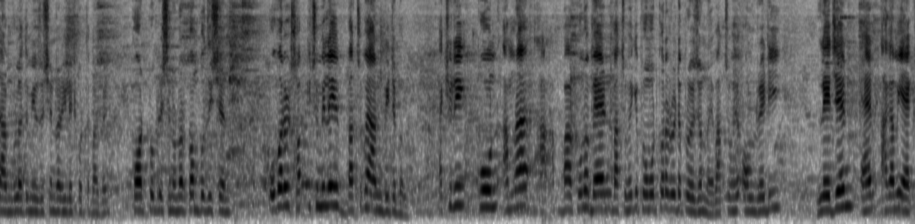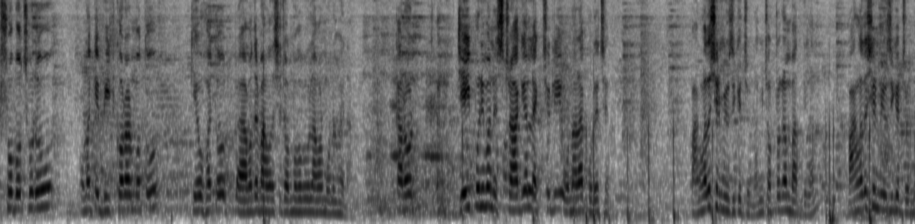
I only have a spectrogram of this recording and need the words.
টার্মগুলো হয়তো মিউজিশিয়ানরা রিলেট করতে পারবেন। কর্ড প্রোগ্রেশন ওনার কম্পোজিশন ওভারঅল সব কিছু মিলে বাচ্চু ভাই আনবিটেবল অ্যাকচুয়ালি কোন আমরা বা কোনো ব্যান্ড বাচ্চু ভাইকে প্রমোট করার ওইটা প্রয়োজন নয়। বাচ্চু ভাই অলরেডি লেজেন্ড অ্যান্ড আগামী একশো বছরও ওনাকে বিট করার মতো কেউ হয়তো আমাদের বাংলাদেশে জন্ম হবে বলে আমার মনে হয় না। কারণ, যেই পরিমাণ স্ট্রাগল অ্যাকচুয়ালি ওনারা করেছেন বাংলাদেশের মিউজিকের জন্য, আমি চট্টগ্রাম বাদ দিলাম, বাংলাদেশের মিউজিকের জন্য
